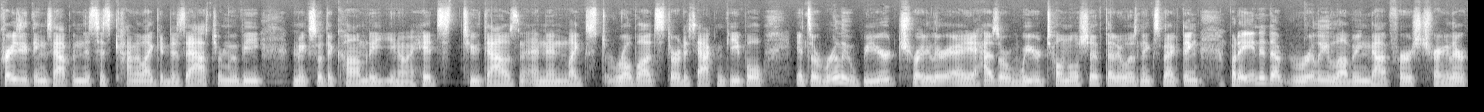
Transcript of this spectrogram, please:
crazy things happen. This is kind of like a disaster movie mixed with a comedy. You know, it hits 2000 and then like st- robots start attacking people. It's a really weird trailer. It has a weird tonal shift that I wasn't expecting, but I ended up really loving that first trailer.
